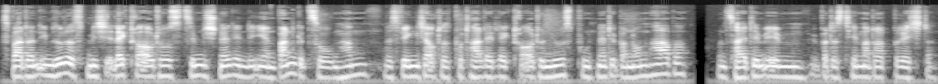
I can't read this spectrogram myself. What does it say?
Es war dann eben so, dass mich Elektroautos ziemlich schnell in ihren Bann gezogen haben, weswegen ich auch das Portal elektroautonews.net übernommen habe und seitdem eben über das Thema dort berichte.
